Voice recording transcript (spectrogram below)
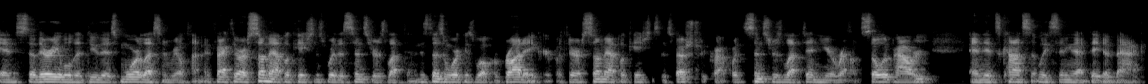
and so they're able to do this more or less in real time. In fact, there are some applications where the sensor is left in. This doesn't work as well for broadacre, but there are some applications in specialty crop where the sensor is left in year round, solar powered, mm-hmm. and it's constantly sending that data back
